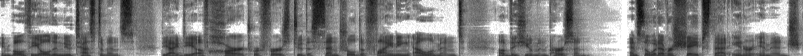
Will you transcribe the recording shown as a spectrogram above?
In both the Old and New Testaments, the idea of heart refers to the central defining element of the human person. And so, whatever shapes that inner image,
